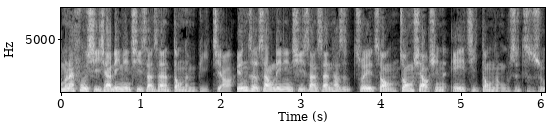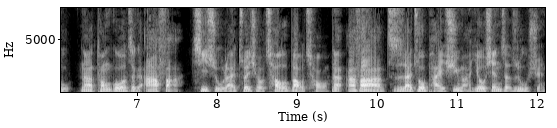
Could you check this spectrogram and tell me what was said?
我们来复习一下零零七三三的动能比较，原则上零零七三三它是追踪中小型的 A 级动能五十指数，那通过这个阿尔法系数来追求超额报酬，那阿尔法值来做排序嘛，优先者入选，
